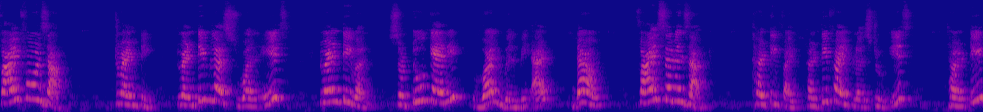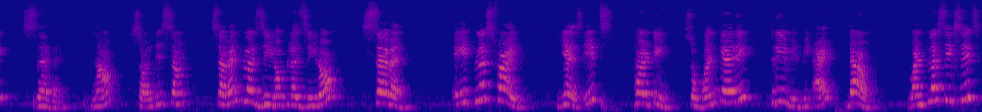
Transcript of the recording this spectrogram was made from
5 fours are 20. 20 plus 1 is 21. So 2 carry 1 will be add down. 5 sevens are 35. 35 plus 2 is 37. Now solve this sum. 7 plus 0 plus 0, 7. 8 plus 5, yes, it's 13. So 1 carry, 3 will be add down. 1 plus 6 is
